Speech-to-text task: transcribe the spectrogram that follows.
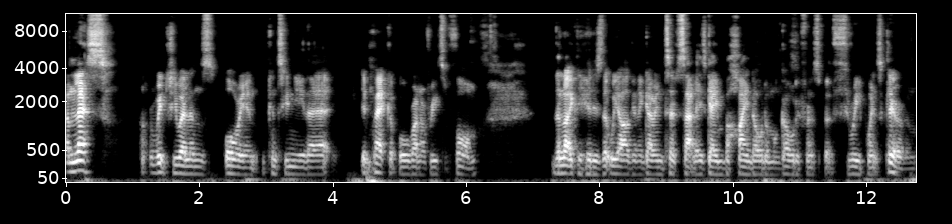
unless Richie Wellens Orient continue their impeccable run of recent form, the likelihood is that we are going to go into Saturday's game behind Oldham on goal difference, but three points clear of them.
